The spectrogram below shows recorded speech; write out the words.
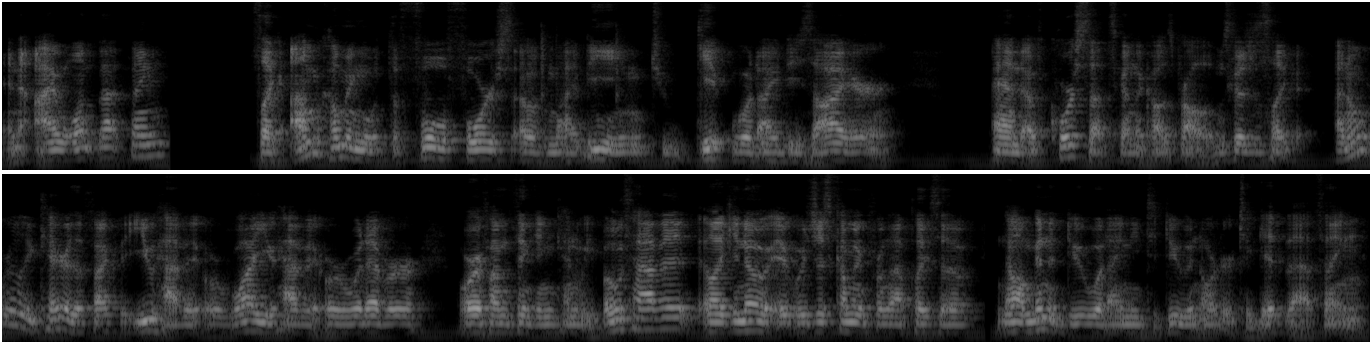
and I want that thing, it's like I'm coming with the full force of my being to get what I desire. And of course that's going to cause problems because it's like, I don't really care the fact that you have it or why you have it or whatever. Or if I'm thinking, can we both have it? Like, you know, it was just coming from that place of, no, I'm going to do what I need to do in order to get that thing.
